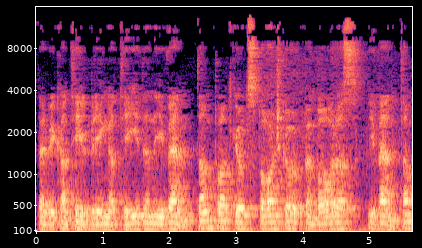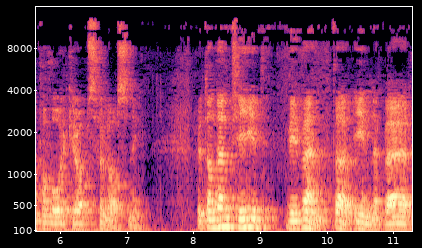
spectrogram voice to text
där vi kan tillbringa tiden i väntan på att Guds barn ska uppenbaras, i väntan på vår kropps förlossning. Utan den tid vi väntar innebär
